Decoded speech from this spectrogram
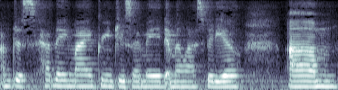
I'm just having my green juice I made in my last video. Um,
